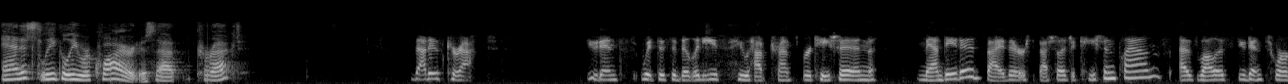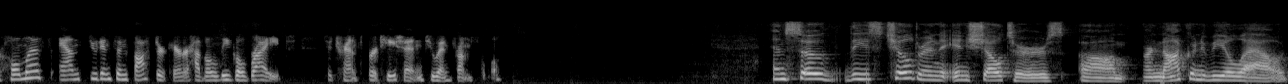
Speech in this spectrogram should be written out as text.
And it's legally required. Is that correct? That is correct. Students with disabilities who have transportation mandated by their special education plans, as well as students who are homeless and students in foster care have a legal right to transportation to and from school. And so these children in shelters um, are not going to be allowed,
